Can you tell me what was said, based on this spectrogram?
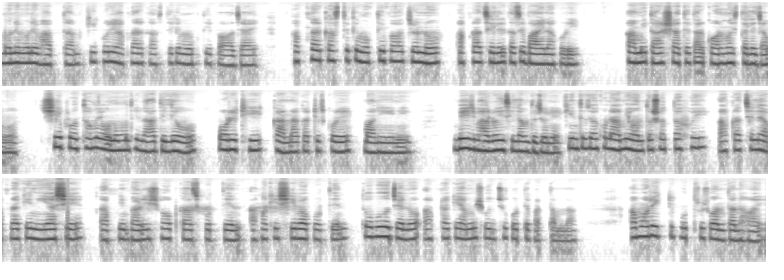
মনে মনে ভাবতাম, কি করে আপনার কাছ থেকে মুক্তি পাওয়া যায়? আপনার কাছ থেকে মুক্তি পাওয়ার জন্য আপনার ছেলের কাছে বায়না করি। আমি তার সাথে তার কর্মস্থলে যাব। সে প্রথমে অনুমতি না দিলেও পরে ঠিক কান্নাকাটির করে মানিয়ে নিই। বেশ ভালোই ছিলাম দুজনে। কিন্তু যখন আমি অন্তঃসত্ত্বা হই, আপনার ছেলে আপনাকে নিয়ে আসে, আপনি বাড়ির সব কাজ করতেন, আমাকে সেবা করতেন, তবুও যেন আপনাকে আমি সহ্য করতে পারতাম না। আমারও একটি পুত্র সন্তান হয়,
